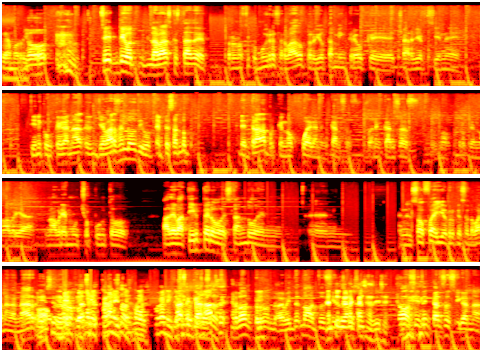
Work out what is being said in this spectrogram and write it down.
Yo, sí, digo, la verdad es que está de pronóstico muy reservado, pero yo también creo que Chargers tiene, tiene con qué ganar, llevárselo, digo, empezando de entrada porque no juegan en Kansas. Juegan en Kansas, pues no, creo que no habría, no habría mucho punto a debatir, pero estando en, en, en el sofá yo creo que se lo van a ganar. Ese es Juegan en Kansas, Kansas, güey. juegan en se- Kansas. se- perdón, perdón, no, entonces sí, Antes es- gana es- Kansas, dice. no, si es en Kansas, sí gana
